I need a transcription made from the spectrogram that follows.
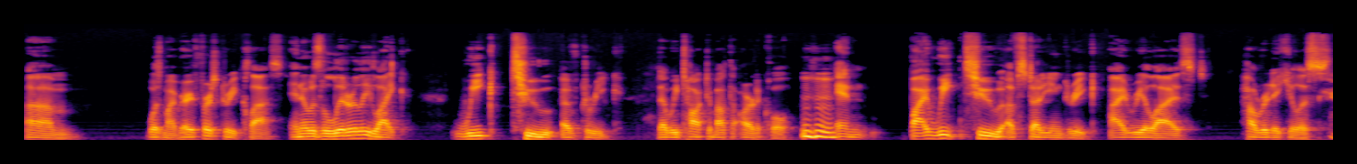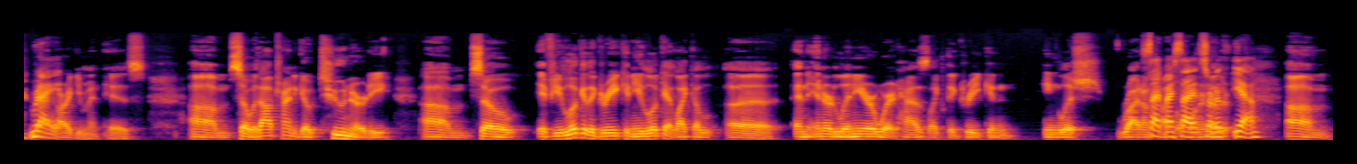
um, was my very first Greek class, and it was literally like week two of Greek that we talked about the article. Mm-hmm. And by week two of studying Greek, I realized how ridiculous that argument is. Um, so without trying to go too nerdy, um, so if you look at the Greek and you look at like a uh, an interlinear where it has like the Greek and English right on side by side, sort another, of. Yeah. um,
